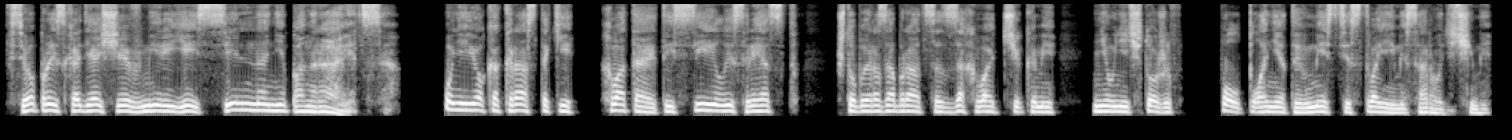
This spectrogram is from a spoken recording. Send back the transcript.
все происходящее в мире ей сильно не понравится. У нее как раз-таки хватает и сил, и средств, чтобы разобраться с захватчиками, не уничтожив полпланеты вместе с твоими сородичами.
